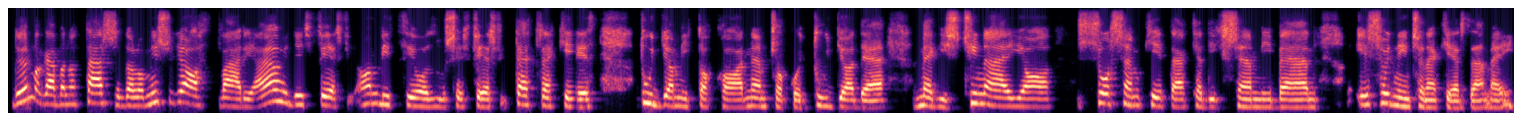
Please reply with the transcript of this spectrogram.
de önmagában a társadalom is ugye azt várja el, hogy egy férfi ambiciózus, egy férfi tetrekész, tudja, mit akar, nem csak, hogy tudja, de meg is csinálja, sosem kételkedik semmiben, és hogy nincsenek érzelmei.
